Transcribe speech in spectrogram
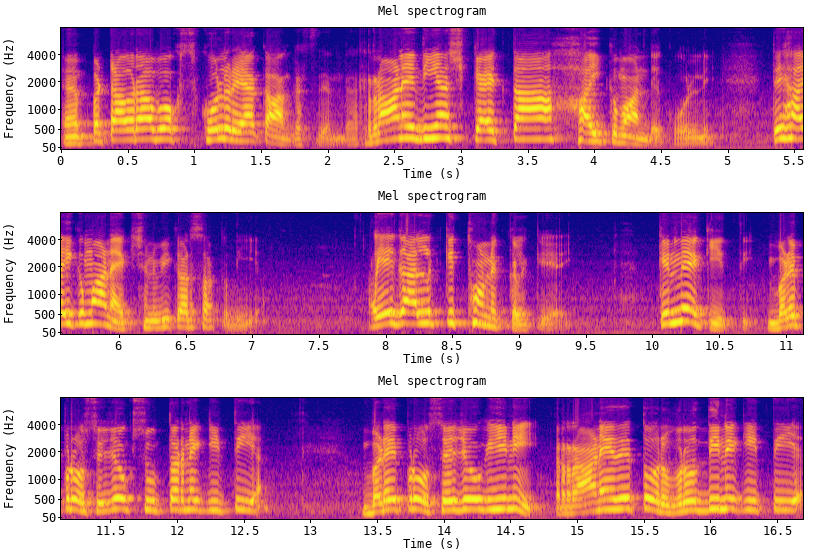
ਪਟੌਰਾ ਬਾਕਸ ਖੁੱਲ ਰਿਹਾ ਕਾਂਗਰਸ ਦੇ ਅੰਦਰ। ਰਾਣੇ ਦੀਆਂ ਸ਼ਿਕਾਇਤਾਂ ਹਾਈ ਕਮਾਂਡ ਦੇ ਕੋਲ ਨੇ ਤੇ ਹਾਈ ਕਮਾਂਡ ਐਕਸ਼ਨ ਵੀ ਕਰ ਸਕਦੀ ਹੈ। ਇਹ ਗੱਲ ਕਿੱਥੋਂ ਨਿਕਲ ਕੇ ਆਈ? ਕਿੰਨੇ ਕੀਤੀ? ਬੜੇ ਭਰੋਸੇਯੋਗ ਸੂਤਰ ਨੇ ਕੀਤੀ ਆ। ਬੜੇ ਭਰੋਸੇਯੋਗ ਹੀ ਨਹੀਂ, ਰਾਣੇ ਦੇ ਧੁਰ ਵਿਰੋਧੀ ਨੇ ਕੀਤੀ ਆ।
